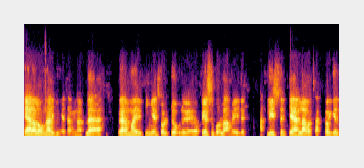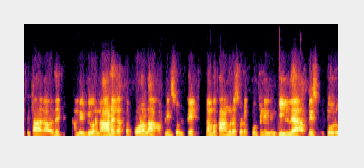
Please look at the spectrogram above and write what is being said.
கேரளால ஒன்னா இருக்கீங்க தமிழ்நாட்டுல வேற மாதிரி இருக்கீங்கன்னு சொல்லிட்டு ஒரு பேசு பொருளா அமையுது அட்லீஸ்ட் கேரளாவை தக்க வைக்கிறதுக்காகவது நம்ம இப்படி ஒரு நாடகத்தை போடலாம் அப்படின்னு சொல்லிட்டு நம்ம காங்கிரஸோட கூட்டணியில இல்ல அப்படின்னு சொல்லிட்டு ஒரு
